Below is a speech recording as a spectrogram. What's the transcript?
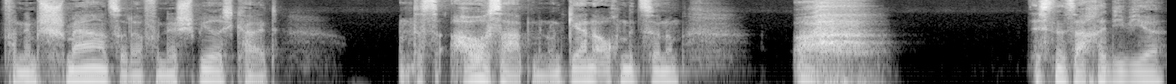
von dem Schmerz oder von der Schwierigkeit und das Ausatmen und gerne auch mit so einem, oh, ist eine Sache, die wir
